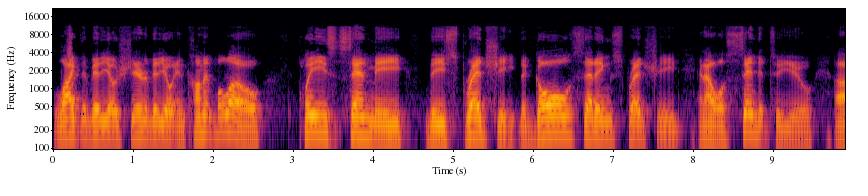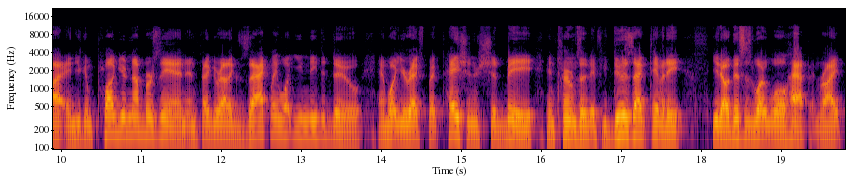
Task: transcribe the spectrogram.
Like the video, share the video, and comment below. Please send me the spreadsheet, the goal setting spreadsheet, and I will send it to you. Uh, and you can plug your numbers in and figure out exactly what you need to do and what your expectations should be in terms of if you do this activity, you know, this is what will happen, right?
